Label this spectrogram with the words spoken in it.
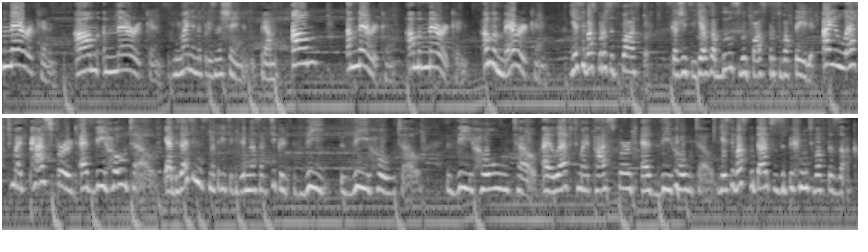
American. I'm American. Внимание на произношение. Тут прям I'm American. I'm American. I'm American. Если вас просят паспорт, скажите, я забыл свой паспорт в отеле. I left my passport at the hotel. И обязательно смотрите, где у нас артикль the, the hotel. The hotel. I left my passport at the hotel. Если вас пытаются запихнуть в автозак.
